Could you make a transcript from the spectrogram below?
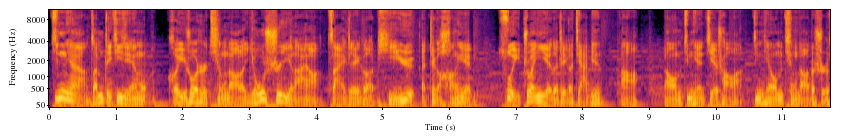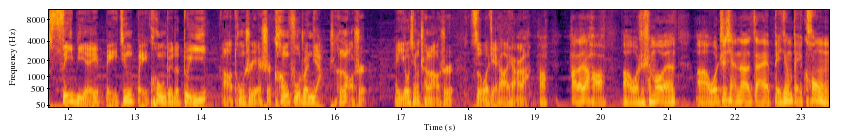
今天啊，咱们这期节目可以说是请到了有史以来啊，在这个体育这个行业里最专业的这个嘉宾啊。那我们今天介绍啊，今天我们请到的是 CBA 北京北控队的队医啊，同时也是康复专家陈老师。哎，有请陈老师自我介绍一下吧。好。哈喽，大家好啊，我是陈博文啊。我之前呢，在北京北控，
